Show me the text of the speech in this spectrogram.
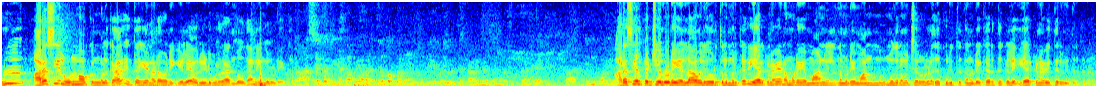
உள் அரசியல் உள்நோக்கங்களுக்காக இத்தகைய நடவடிக்கைகளை அவர் ஈடுபடுகிறார் என்பதுதான் எங்களுடைய கருத்து. ஒரு அரசியல் கட்சிகள் எல்லாமே அவரை திரும்ப பெறணும்னு சொல்லி வலியுறுத்திருக்காங்க இந்த சமூக சுற்றாரு திமுக அரசியல் கட்சிகளுடைய எல்லா வலியுறுத்தலும் இருக்கிறது ஏற்கனவே நம்முடைய மாநில நம்முடைய மாண்புமிகு முதலமைச்சர் அவர்கள் அது குறித்து தன்னுடைய கருத்துக்களை ஏற்கனவே தெரிவித்திருக்கிறார்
